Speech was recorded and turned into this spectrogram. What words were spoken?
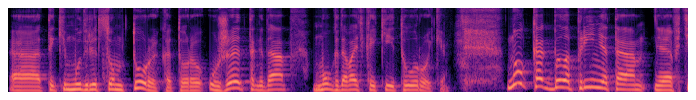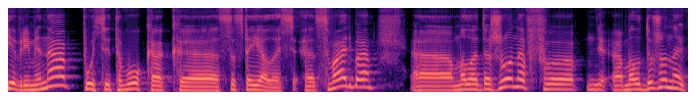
э, таким мудрецом Торы, который уже тогда мог давать какие-то уроки. Но, как было принято э, в те времена, после того, как э, состоялась э, свадьба, э, молодоженов, молодожены,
